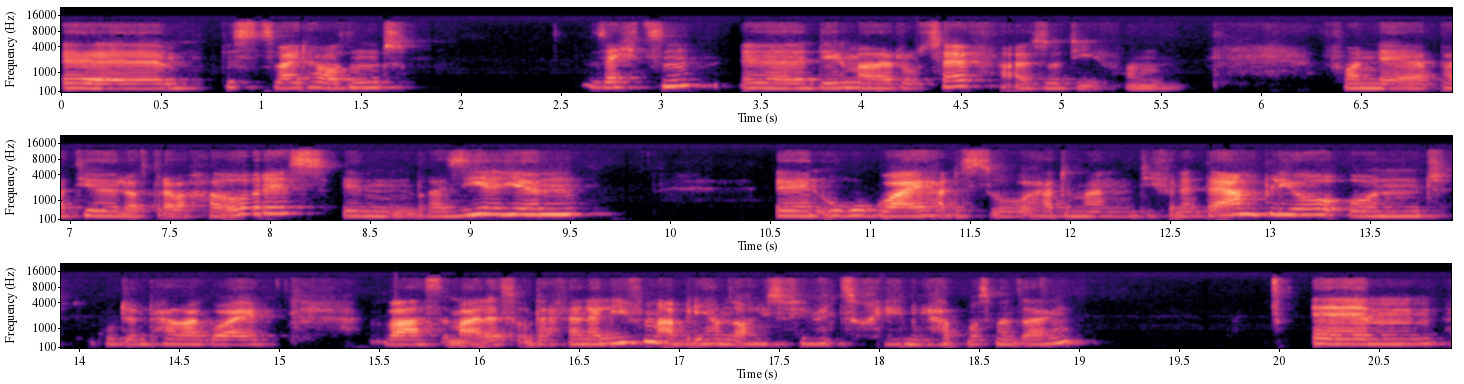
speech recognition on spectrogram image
äh, bis 2016, äh, Dilma Rousseff, also die von von der Partido de los Trabajadores in Brasilien. In Uruguay hattest so, hatte man die Frente Amplio und gut, in Paraguay war es immer alles unter ferner Liefen, aber die haben auch nicht so viel mitzureden gehabt, muss man sagen. Ähm,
